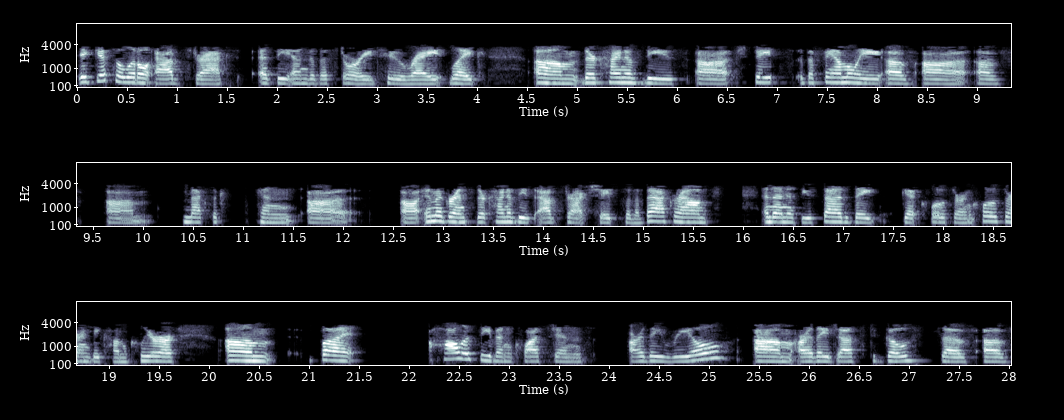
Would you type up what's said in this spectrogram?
it gets a little abstract at the end of the story too, right? Like um, they're kind of these uh, shapes. The family of uh, of Mexican can uh, uh, immigrants, they're kind of these abstract shapes in the background. And then, as you said, they get closer and closer and become clearer. Um, but Hollis even questions, are they real? Um, are they just ghosts of, of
